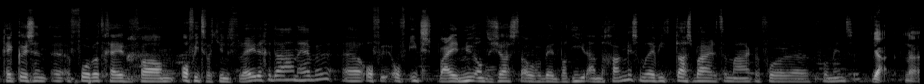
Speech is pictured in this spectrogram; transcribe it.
Kun je eens een, een, voorbeeld geven van of iets wat je in het verleden gedaan hebben, uh, of, of iets waar je nu enthousiast over bent wat hier aan de gang is, om even iets tastbaarder te maken voor, uh, voor mensen? Ja, nou,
